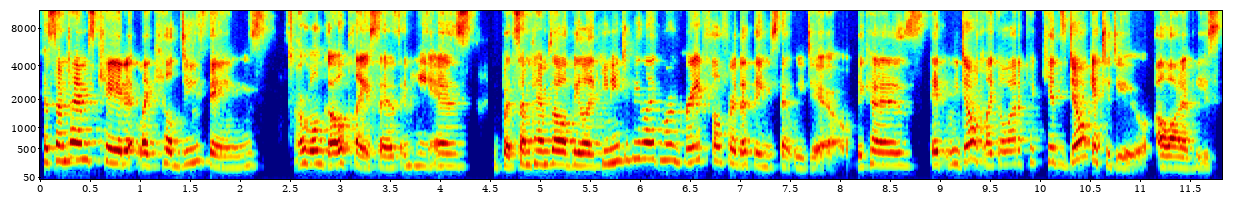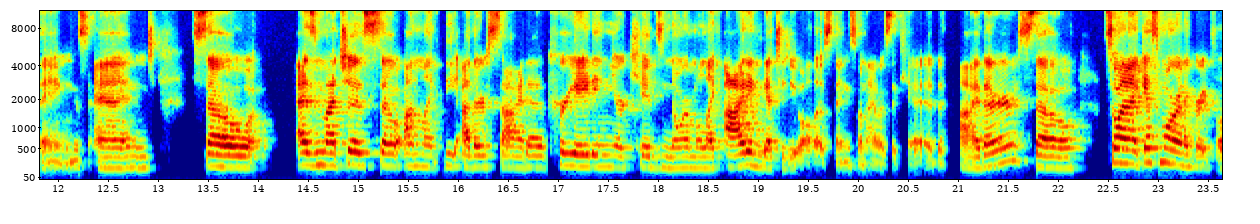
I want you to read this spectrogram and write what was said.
Because sometimes Cade like he'll do things or we'll go places and he is but sometimes I'll be like, you need to be like more grateful for the things that we do because it we don't like a lot of kids don't get to do a lot of these things. And so as much as so on like the other side of creating your kids normal, like I didn't get to do all those things when I was a kid either. So so I guess more on a grateful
